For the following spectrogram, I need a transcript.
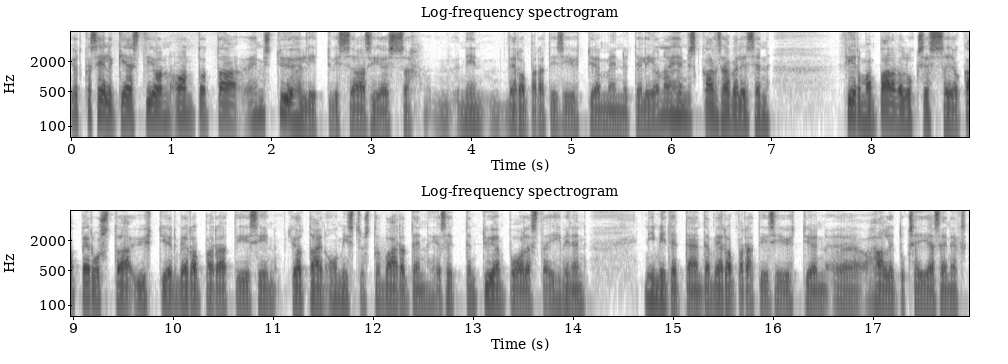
jotka selkeästi on, on tota, esimerkiksi työhön liittyvissä asioissa niin veroparatiisiyhtiö mennyt. Eli on esimerkiksi kansainvälisen firman palveluksessa, joka perustaa yhtiön veroparatiisiin jotain omistusta varten ja sitten työn puolesta ihminen nimitetään tämän veroparatiisiyhtiön ö, hallituksen jäseneksi.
